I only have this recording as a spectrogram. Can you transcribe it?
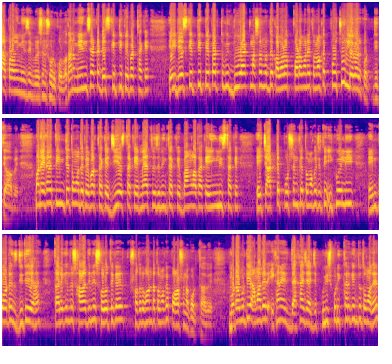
তারপর আমি মেন্সের প্রিপারেশন শুরু করব। কারণ মেন্সের একটা ডেসক্রিপটিভ পেপার থাকে। এই ডেসক্রিপটিভ পেপার তুমি দু এক মাসের মধ্যে কভার আপ করা মানে তোমাকে প্রচুর লেবার দিতে হবে। মানে এখানে তিনটে তোমাদের পেপার থাকে জিএস থাকে ম্যাথ রিজনিং থাকে, বাংলা থাকে ইংলিশ থাকে। এই চারটে পোর্শনকে তোমাকে যদি ইকুয়ালি ইম্পর্টেন্স দিতে হয়, তাহলে কিন্তু সারাদিনে ষোলো থেকে সতেরো ঘণ্টা তোমাকে পড়াশোনা করতে হবে। মোটামুটি আমাদের এখানে দেখা যায় যে পুলিশ পরীক্ষার কিন্তু তোমাদের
